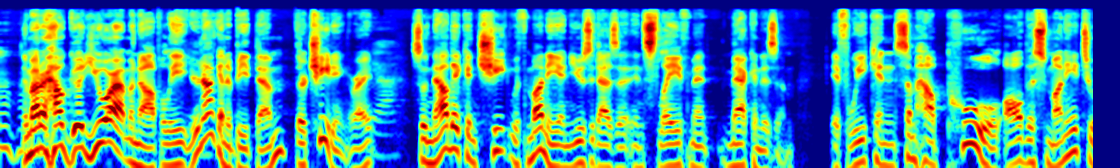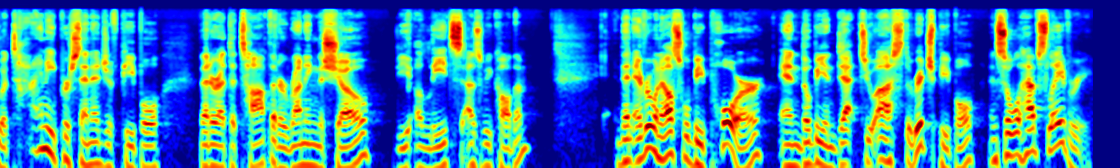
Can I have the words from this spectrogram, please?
Mm-hmm. no matter how good you are at Monopoly, you're not going to beat them. They're cheating, right? Yeah. So now they can cheat with money and use it as an enslavement mechanism. If we can somehow pool all this money to a tiny percentage of people that are at the top that are running the show, the elites as we call them, then everyone else will be poor and they'll be in debt to us, the rich people, and so we'll have slavery.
